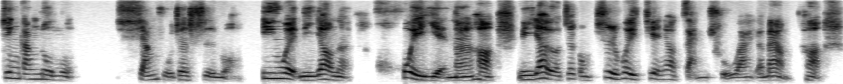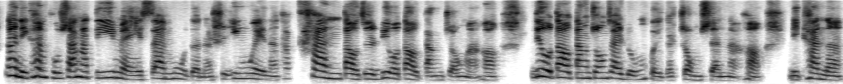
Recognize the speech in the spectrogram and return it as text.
金刚怒目，降服这四魔。因为你要呢慧眼呐哈，你要有这种智慧剑要斩除啊，有没有哈？那你看菩萨他低眉善目的呢，是因为呢他看到这六道当中啊哈，六道当中在轮回的众生呐哈，你看呢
